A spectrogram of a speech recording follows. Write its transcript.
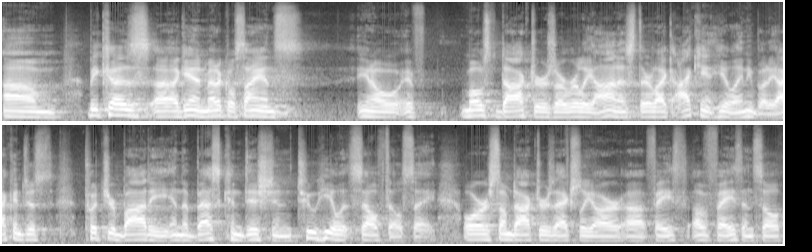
Um, because, uh, again, medical science, you know, if most doctors are really honest, they're like, I can't heal anybody. I can just put your body in the best condition to heal itself, they'll say. Or some doctors actually are uh, faith of faith, and so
